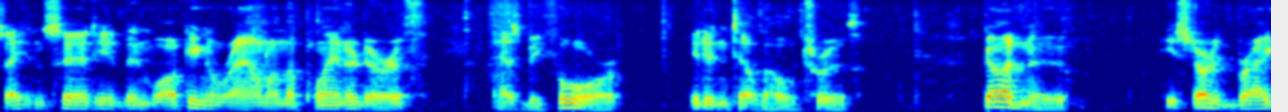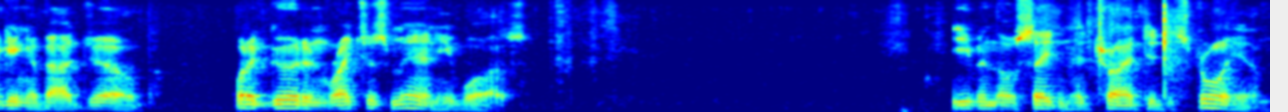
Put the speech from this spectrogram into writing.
Satan said he had been walking around on the planet Earth as before. He didn't tell the whole truth. God knew. He started bragging about Job. What a good and righteous man he was. Even though Satan had tried to destroy him,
